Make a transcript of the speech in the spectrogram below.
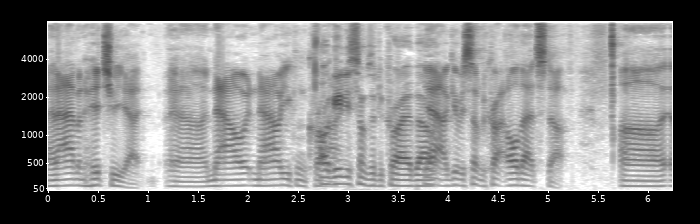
and I haven't hit you yet. Uh, now, now you can cry. I'll give you something to cry about. Yeah, I'll give you something to cry. All that stuff. Uh,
